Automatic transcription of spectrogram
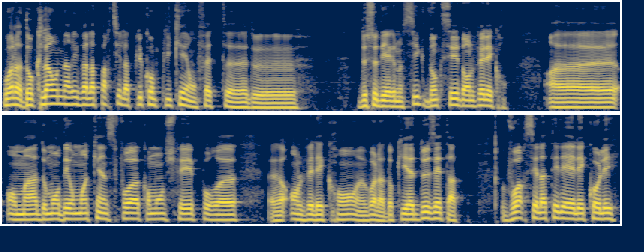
Voilà, donc là on arrive à la partie la plus compliquée en fait de, ce diagnostic, donc c'est d'enlever l'écran. On m'a demandé au moins 15 fois comment je fais pour enlever l'écran. Voilà, donc il y a deux étapes. Voir si la télé elle est collée.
